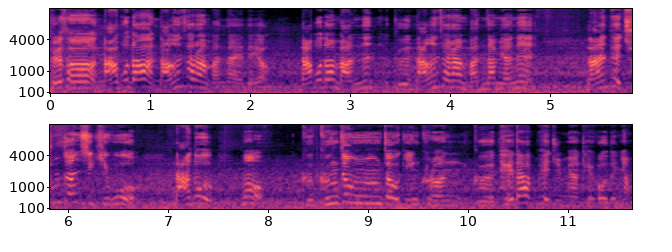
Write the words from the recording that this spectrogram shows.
그래서 나보다 나은 사람 만나야 돼요. 나보다 맞는 그 나은 사람 만나면은 나한테 충전시키고 나도 뭐 그 긍정적인 그런 그 대답해주면 되거든요.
